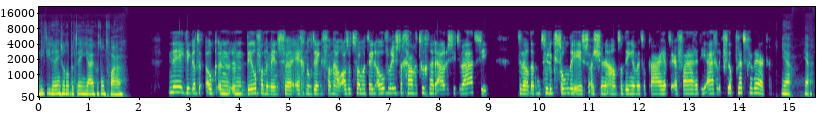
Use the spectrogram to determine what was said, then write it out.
niet iedereen zal dat meteen juichend ontvangen. Nee, ik denk dat ook een, een deel van de mensen echt nog denkt van nou, als het zo meteen over is, dan gaan we terug naar de oude situatie. Terwijl dat natuurlijk zonde is als je een aantal dingen met elkaar hebt ervaren die eigenlijk veel prettiger werken. Ja, ja.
